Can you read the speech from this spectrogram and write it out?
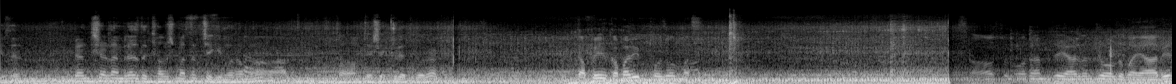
güzel. Ben dışarıdan biraz da çalışmasını çekeyim Orhan. Tamam abi. Tamam teşekkür et Orhan. Kapıyı kapatayım toz olmasın. Sağ olsun Orhan bize yardımcı oldu bayağı bir.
